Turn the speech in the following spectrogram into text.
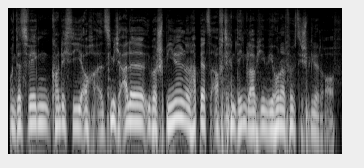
und deswegen konnte ich sie auch ziemlich alle überspielen und habe jetzt auf dem Ding, glaube ich, irgendwie 150 Spiele drauf.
